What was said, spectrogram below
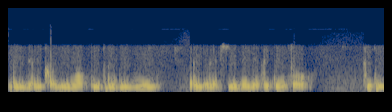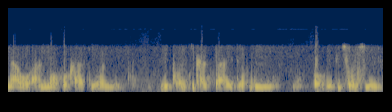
the recalling of people, these and everything. So people now are more focused on the political side of the of the situation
